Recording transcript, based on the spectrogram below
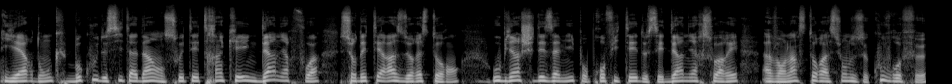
Hier donc, beaucoup de citadins ont souhaité trinquer une dernière fois sur des terrasses de restaurants ou bien chez des amis pour profiter de ces dernières soirées avant l'instauration de ce couvre-feu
